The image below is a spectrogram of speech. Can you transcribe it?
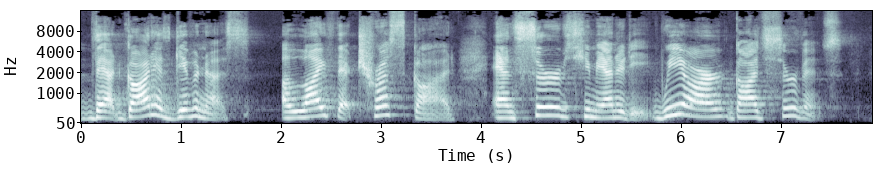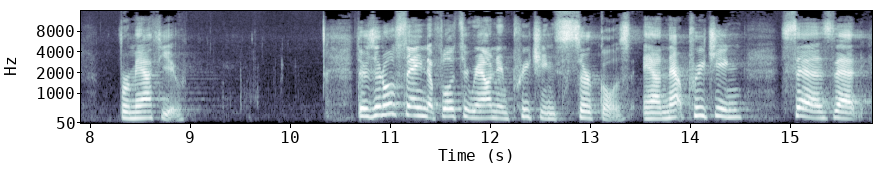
that God has given us, a life that trusts God and serves humanity. We are God's servants for Matthew. There's an old saying that floats around in preaching circles, and that preaching says that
